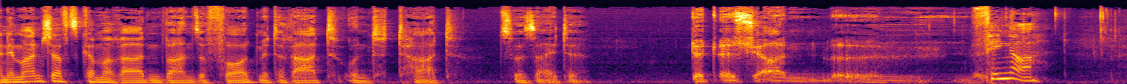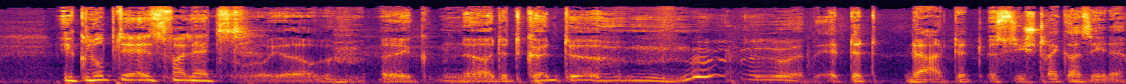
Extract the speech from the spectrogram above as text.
Meine Mannschaftskameraden waren sofort mit Rat und Tat zur Seite. Das ist ja ein, äh, Finger. Ich glaub, der ist verletzt. Oh ja, ich, na, das könnte. Das, na, das ist die Streckersehne.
